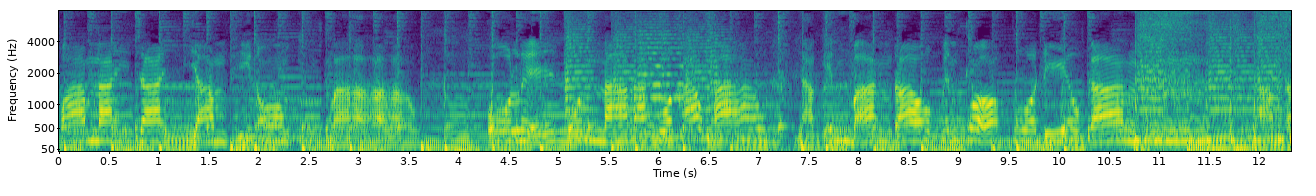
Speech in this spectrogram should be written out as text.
ความในใจย้ำพี่น้องกล่าวโอเล่คนน่ารักตัวขาวขาว อยากเห็นบ้านเราเป็นครอบครัวเดียวกันตามใด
